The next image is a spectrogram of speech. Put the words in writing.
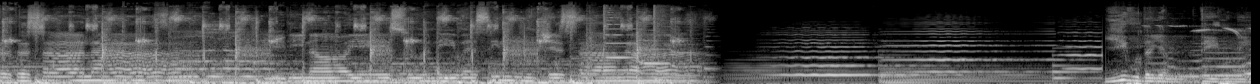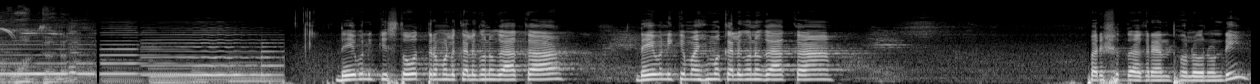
శాశ్వతశాల ఇది నా యేసు నివసించశాల ఈ ఉదయం దేవుని వాగ్దానం. దేవునికి స్తోత్రములు కలుగునుగాక. దేవునికి మహిమ కలుగునుగాక. పరిశుద్ధ గ్రంథంలో నుండి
